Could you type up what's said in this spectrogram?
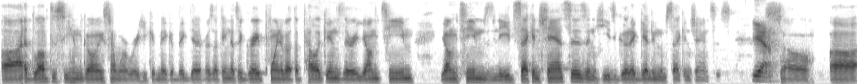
Uh, I'd love to see him going somewhere where he could make a big difference. I think that's a great point about the Pelicans. They're a young team. Young teams need second chances, and he's good at getting them second chances. Yeah. So uh,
